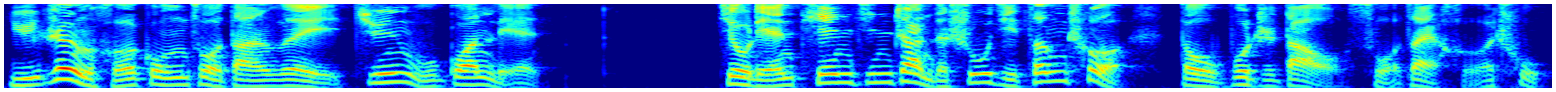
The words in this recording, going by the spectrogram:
与任何工作单位均无关联，就连天津站的书记曾澈都不知道所在何处。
